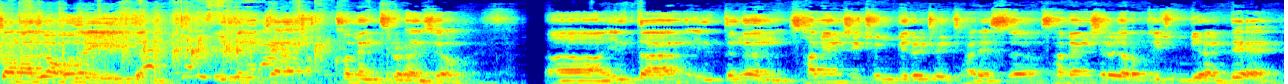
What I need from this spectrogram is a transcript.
자 마지막 오늘 1등. 1등은 제가 조금 코멘트를 하죠. 어, 일단 1등은 삼행시 준비를 제일 잘했어요. 삼행시를 여러분들이 준비할 때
